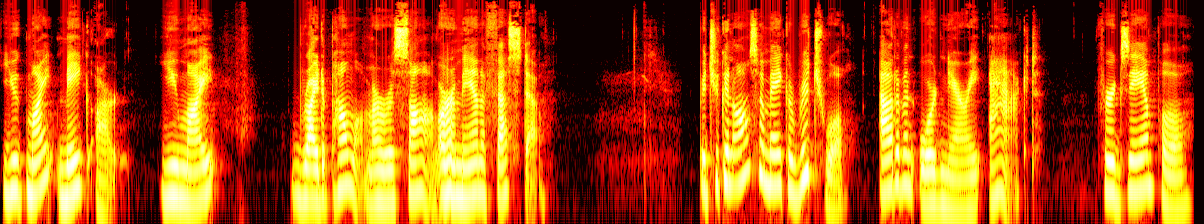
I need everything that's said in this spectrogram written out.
You might make art. You might write a poem or a song or a manifesto. But you can also make a ritual out of an ordinary act. For example,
